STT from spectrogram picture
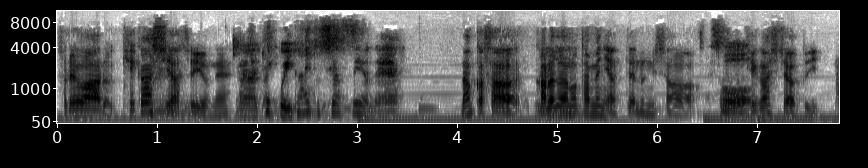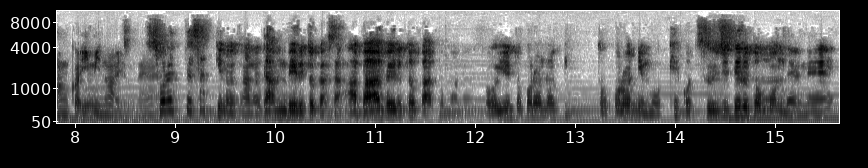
それはある。怪我しやすいよね。あー確かに結構意外としやすいよね。なんかさ、体のためにやってるのにさ、そう。怪我しちゃうといなんか意味ないよね。それってさっきのさあのダンベルとかさ、あバーベルとかとかの、そういうところのところにも結構通じてると思うんだよね。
